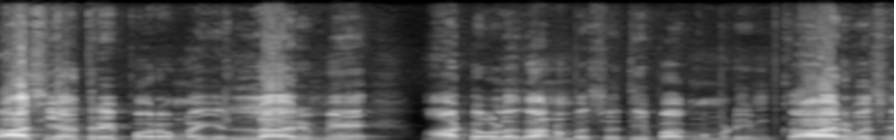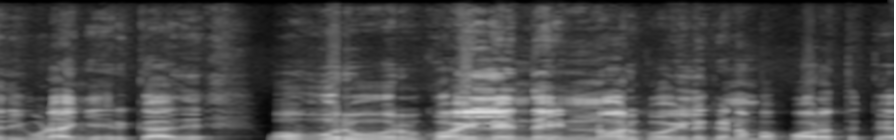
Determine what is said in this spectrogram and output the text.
காசி யாத்திரை போகிறவங்க எல்லாருமே ஆட்டோவில் தான் நம்ம சுற்றி பார்க்க முடியும். கார் வசதி கூட அங்கே இருக்காது. ஒவ்வொரு ஒரு கோயில்லேருந்து இன்னொரு கோயிலுக்கு நம்ம போகிறதுக்கு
